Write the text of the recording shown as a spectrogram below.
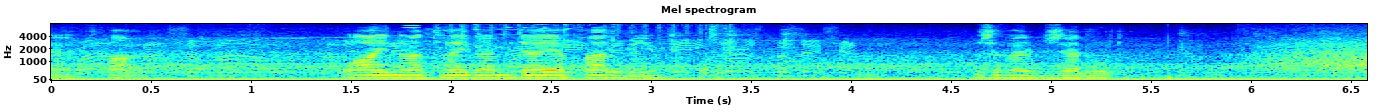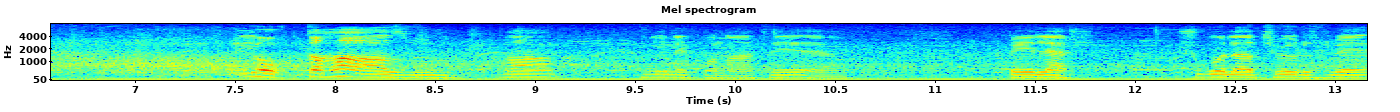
Evet abi. Bu aynı hatayı ben bir daha yapar mıyım? Bu sefer güzel vurdum. Yok daha az vurdum. Daha yine Konate'ye ya. Beyler şu golü atıyoruz ve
